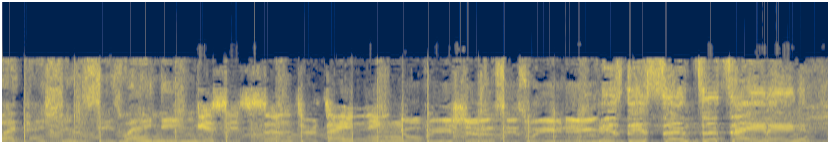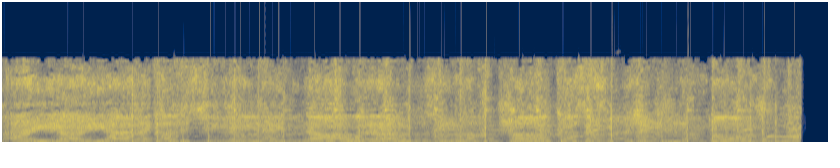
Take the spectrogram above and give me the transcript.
My patience is waning. Is this entertaining? Your patience is waning. Is this entertaining? Ay, ay, ay.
